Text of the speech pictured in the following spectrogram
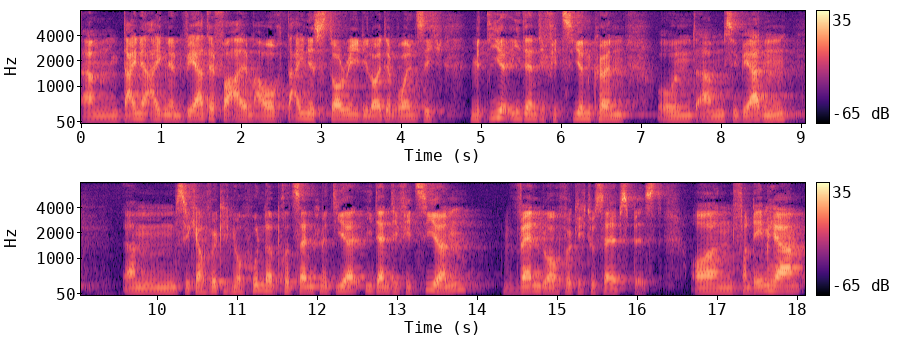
ähm, deine eigenen Werte vor allem auch, deine Story. Die Leute wollen sich mit dir identifizieren können und ähm, sie werden ähm, sich auch wirklich nur 100% mit dir identifizieren, wenn du auch wirklich du selbst bist. Und von dem her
